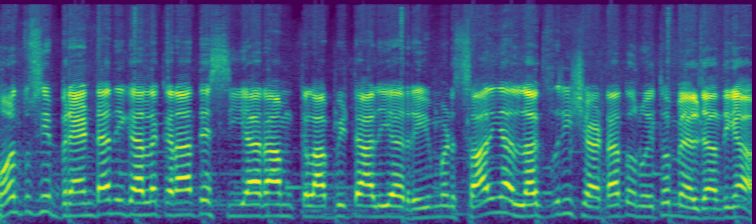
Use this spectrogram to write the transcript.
ਹੁਣ ਤੁਸੀਂ ਬ੍ਰਾਂਡਾਂ ਦੀ ਗੱਲ ਕਰਾਂ ਤੇ ਸੀਆਰਾਮ ਕਲੱਬ ਇਟਾਲੀਆ, ਰੇਮੰਡ, ਸਾਰੀਆਂ ਲਗਜ਼ਰੀ ਸ਼ਰਟਾਂ ਤੁਹਾਨੂੰ ਇੱਥੋਂ ਮਿਲ ਜਾਂਦੀਆਂ।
